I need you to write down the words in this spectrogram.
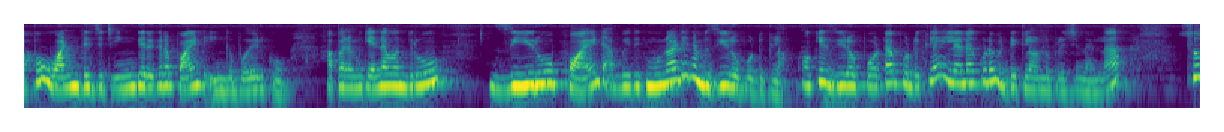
அப்போ ஒன் டிஜிட் இங்கே இருக்கிற பாயிண்ட் இங்கே போயிருக்கும். அப்போ நமக்கு என்ன வந்துடும் ஜீரோ பாயிண்ட் அப்போ இதுக்கு முன்னாடி நம்ம ஜீரோ போட்டுக்கலாம். ஓகே ஜீரோ போட்டால் போட்டுக்கலாம். இல்லைனா கூட விட்டுக்கலாம். ஒன்றும் பிரச்சனை இல்லை. So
